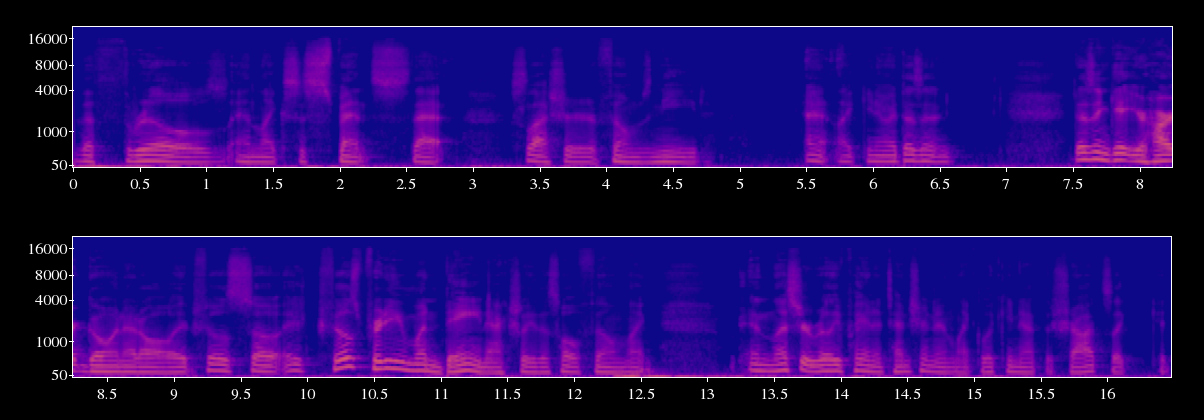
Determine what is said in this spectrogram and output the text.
the thrills and like suspense that slasher films need, and like you know it doesn't it doesn't get your heart going at all. It feels so it feels pretty mundane actually. This whole film, like unless you're really paying attention and like looking at the shots, like it.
